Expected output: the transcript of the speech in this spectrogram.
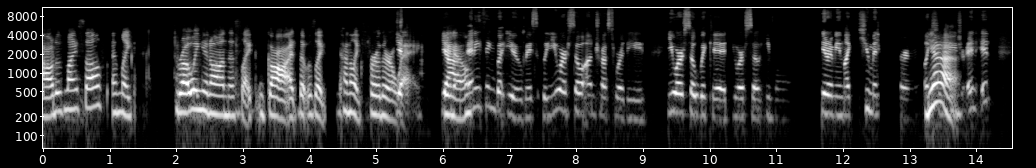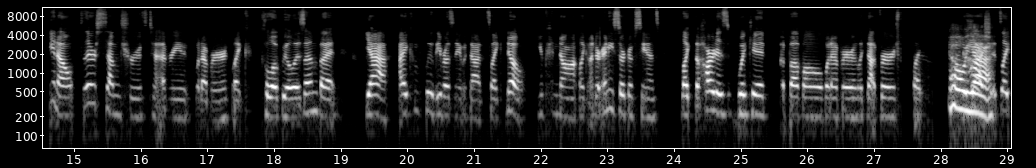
out of myself and, like, throwing it on this, like, God that was, like, kinda, like, further Yeah. Away, you Yeah, know? anything but you, basically. You are so untrustworthy. You are so wicked. You are so evil. You know what I mean? Like human nature, like human Yeah. nature. And it, you know, there's some truth to every whatever, like colloquialism, but yeah, I completely resonate with that. It's like, no, you cannot, like, under any circumstance, like, the heart is wicked above all, whatever, like that verse, like, Oh, gosh, yeah. it's like,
